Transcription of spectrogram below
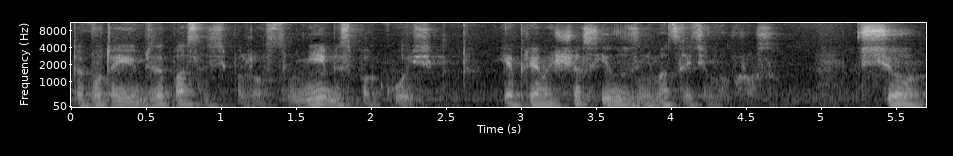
Так вот, о ее безопасности, пожалуйста, не беспокойся. Я прямо сейчас еду заниматься этим вопросом. Все.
